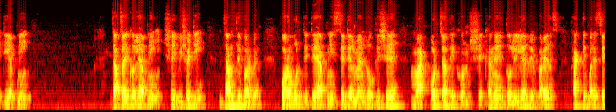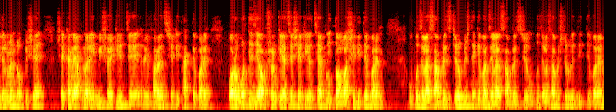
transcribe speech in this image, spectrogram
এটি আপনি যাচাই করলে আপনি সেই বিষয়টি জানতে পারবেন। পরবর্তীতে আপনি সেটেলমেন্ট অফিসে মাঠ পর্চা দেখুন। সেখানে দলিলের রেফারেন্স থাকতে পারে। সেটেলমেন্ট অফিসে সেখানে আপনার এই বিষয়টির যে রেফারেন্স সেটি থাকতে পারে। পরবর্তী যে অপশনটি আছে সেটি হচ্ছে আপনি তল্লাশি দিতে পারেন। উপজেলা সাব রেজিস্ট্রি অফিস থেকে বা জেলা সাব রেজিস্ট্রি উপজেলা সাব রেজিস্ট্রি দিতে পারেন,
